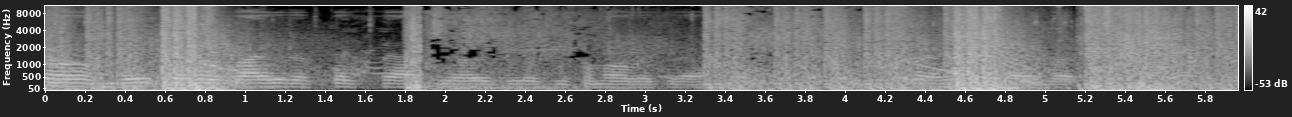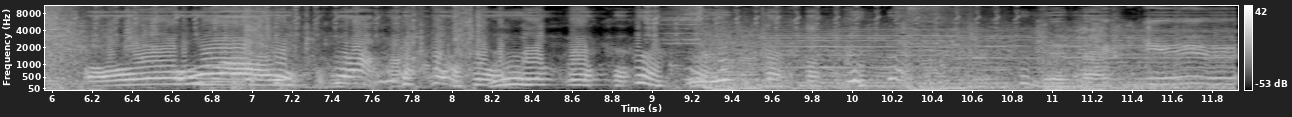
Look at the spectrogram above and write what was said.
So, make sure nobody to fix that, you know, if you come over to that. Oh my oh god! Is that you?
